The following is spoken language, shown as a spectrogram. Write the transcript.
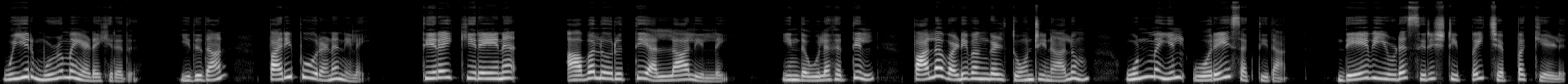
உயிர் முழுமையடைகிறது. இதுதான் பரிபூரண நிலை. திரைக்கிறேன அவலொருத்தி அல்லால் இல்லை. இந்த உலகத்தில் பல வடிவங்கள் தோன்றினாலும் உண்மையில் ஒரே சக்திதான். தேவியுட சிருஷ்டிப்பைச் செப்பக் கேளு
